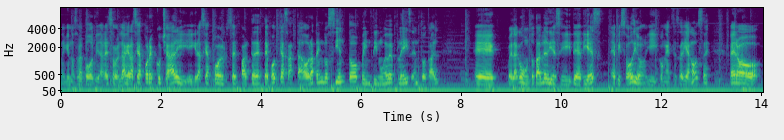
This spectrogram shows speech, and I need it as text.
que no se me puede olvidar eso, ¿verdad? Gracias por escuchar y, gracias por ser parte de este podcast. Hasta ahora tengo 129 plays en total, eh, ¿verdad? Con un total de 10, de 10 episodios y con este serían 11. Pero,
